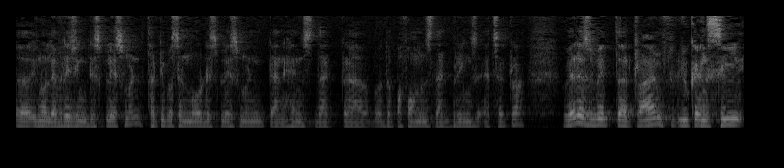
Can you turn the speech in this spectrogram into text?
uh, you know, leveraging displacement, 30% more displacement, and hence that uh, the performance that brings, etc. Whereas with Triumph, you can see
